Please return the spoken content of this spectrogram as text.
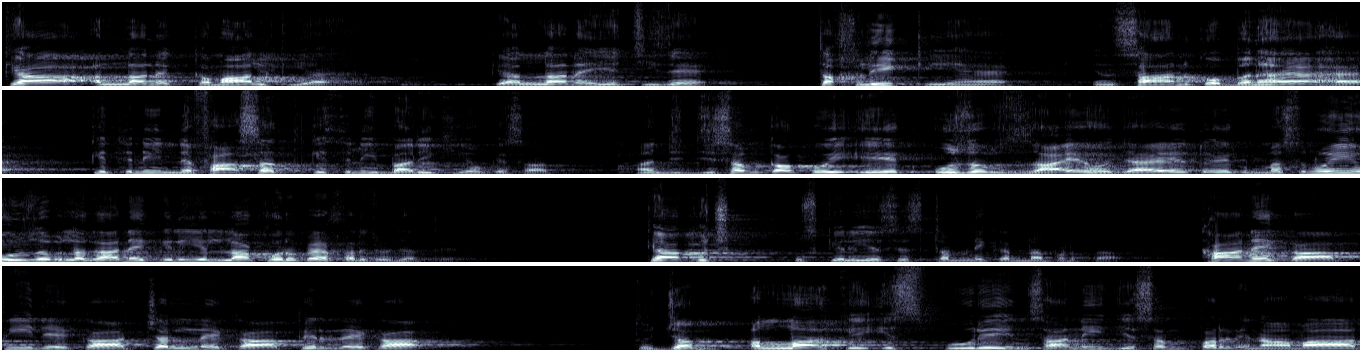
کیا اللہ نے کمال کیا ہے کہ اللہ نے یہ چیزیں تخلیق کی ہیں، انسان کو بنایا ہے کتنی نفاست، کتنی باریکیوں کے ساتھ۔ ہاں جی جسم کا کوئی ایک عزو ضائع ہو جائے تو ایک مصنوعی عزو لگانے کے لیے لاکھوں روپے خرچ ہو جاتے۔ ہیں کیا کچھ اس کے لیے سسٹم نہیں کرنا پڑتا۔ کھانے کا، پینے کا، چلنے کا، پھرنے کا۔ تو جب اللہ کے اس پورے انسانی جسم پر انعامات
